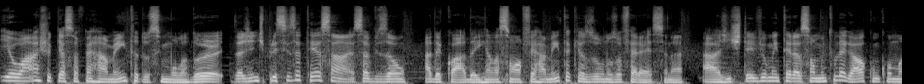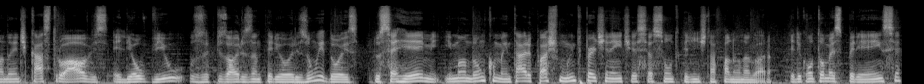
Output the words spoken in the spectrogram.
E eu acho que essa ferramenta do simulador, a gente precisa ter essa, essa visão adequada em relação à ferramenta que a Azul nos oferece, né? A gente teve uma interação muito legal com o comandante Castro Alves, ele ouviu os episódios anteriores 1 e 2 do CRM e mandou um comentário que eu acho muito pertinente esse assunto que a gente está falando agora. Ele contou uma experiência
